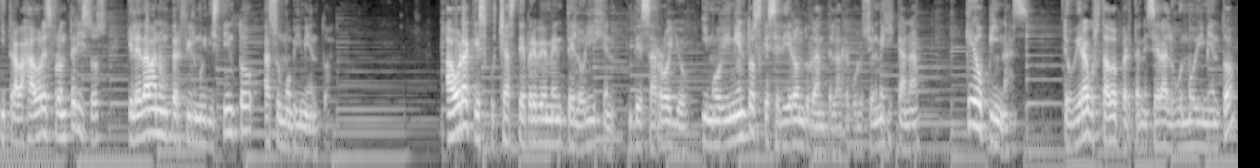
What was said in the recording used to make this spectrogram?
y trabajadores fronterizos que le daban un perfil muy distinto a su movimiento. Ahora que escuchaste brevemente el origen, desarrollo y movimientos que se dieron durante la Revolución Mexicana, ¿qué opinas? ¿Te hubiera gustado pertenecer a algún movimiento?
